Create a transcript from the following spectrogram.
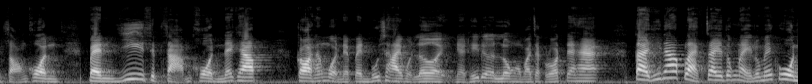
บ 12 คนเป็น 23 คนนะครับก็ทั้งหมดเนี่ยเป็นผู้ชายหมดเลยเนี่ยที่เดินลงออกมาจากรถนะฮะแต่ที่น่าแปลกใจตรงไหนรู้ไหมคุณ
